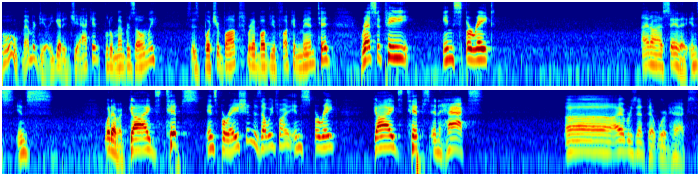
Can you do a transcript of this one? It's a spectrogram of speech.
Ooh, member deal. You get a jacket, little members only. It says Butcher Box right above your fucking man tid. Recipe inspirate. I don't know how to say that. Ins, ins, whatever. Guides, tips, inspiration. Is that what you're trying? To inspirate. Guides, tips, and hacks. Uh, I resent that word hacks.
